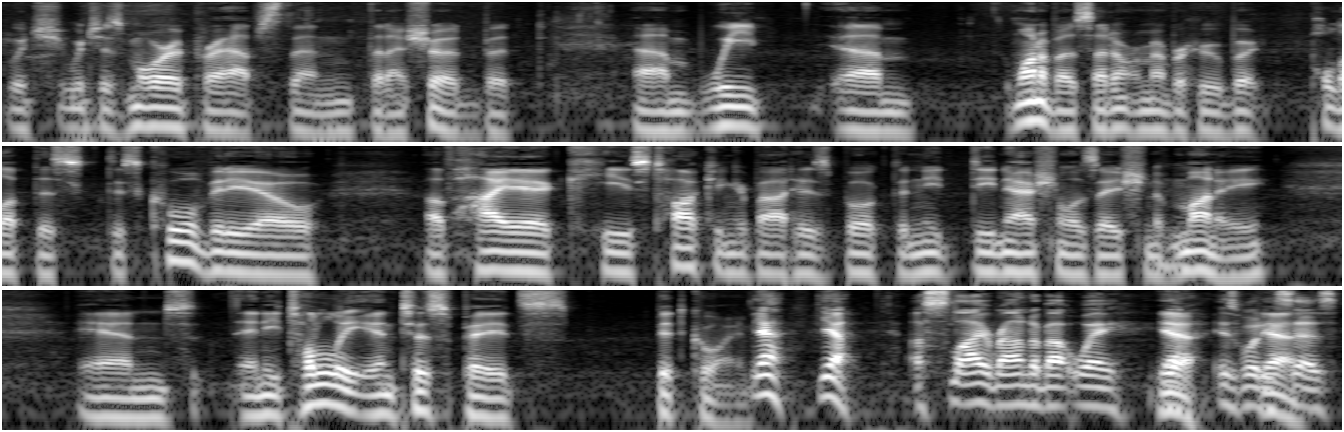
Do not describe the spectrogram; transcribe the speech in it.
which which is more perhaps than than I should. But um, we um, one of us I don't remember who, but pulled up this this cool video of Hayek. He's talking about his book, The Denationalization of Money, and and he totally anticipates Bitcoin. Yeah, yeah. A sly roundabout way. Yeah, yeah is what yeah. he says.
